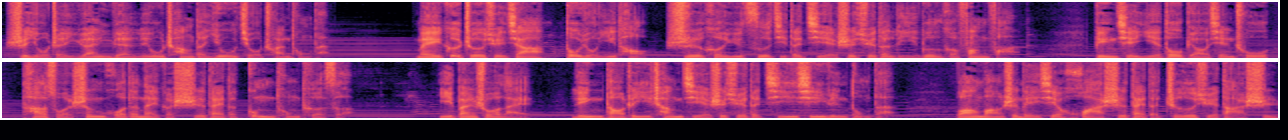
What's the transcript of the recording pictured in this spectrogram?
是有着源远流长的悠久传统的。每个哲学家都有一套适合于自己的解释学的理论和方法，并且也都表现出他所生活的那个时代的共同特色。一般说来，领导着一场解释学的极新运动的，往往是那些划时代的哲学大师，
